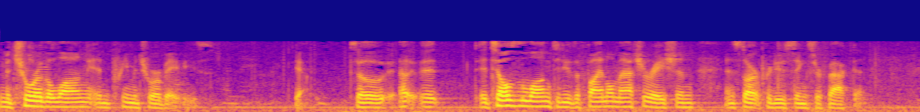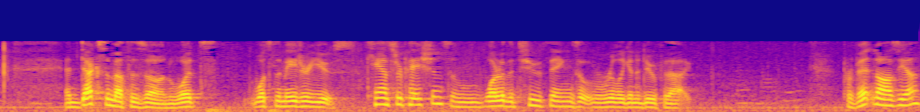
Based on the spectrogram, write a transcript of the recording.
Mature the lung in premature babies. Yeah. So uh, it, it tells the lung to do the final maturation and start producing surfactant. And dexamethasone, what's what's the major use? Cancer patients, and what are the two things that we're really going to do for that? Prevent nausea,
